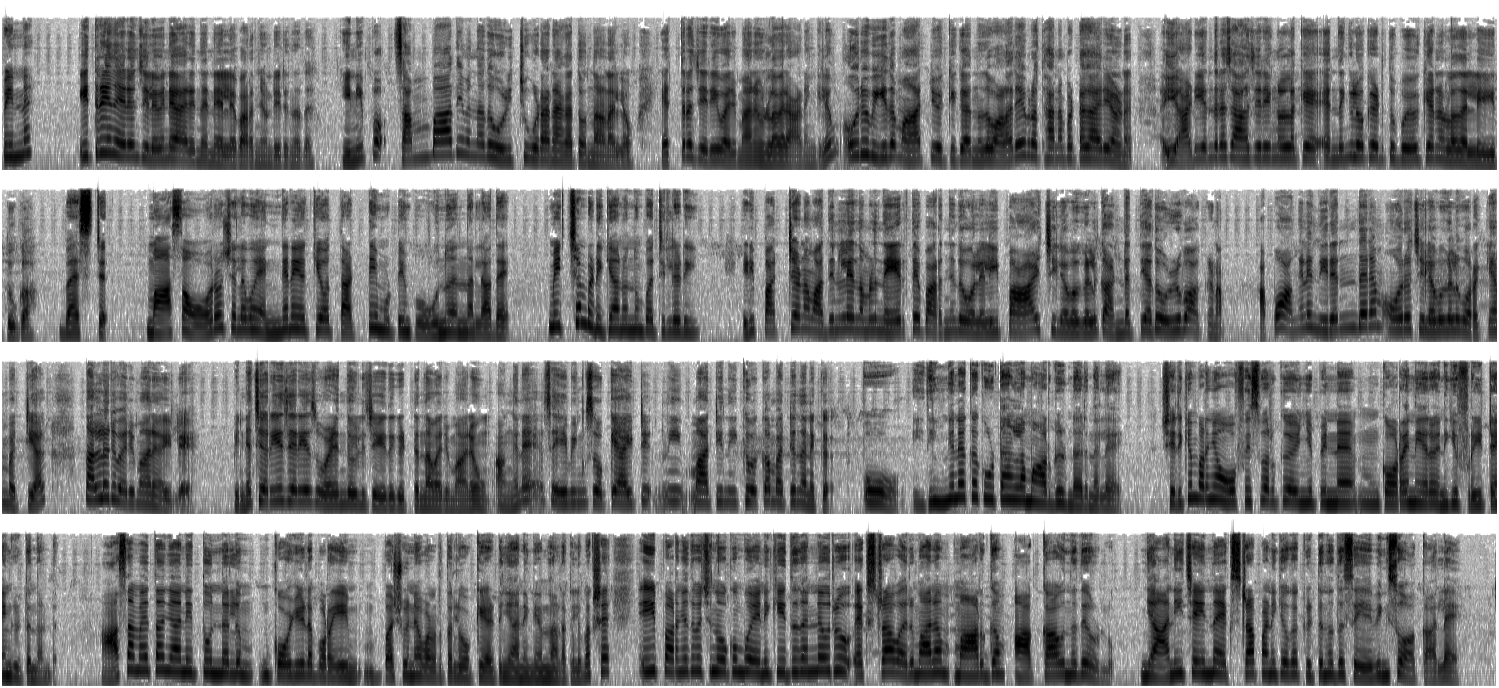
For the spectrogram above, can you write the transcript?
പിന്നെ? ഇത്രയും നേരം ചിലവിന്റെ കാര്യം തന്നെയല്ലേ പറഞ്ഞുകൊണ്ടിരുന്നത്. ഇനിയിപ്പോൾ സമ്പാദ്യം എന്നത് ഒഴിച്ചുകൂടാനാകാത്ത ഒന്നാണല്ലോ. എത്ര ചെറിയ വരുമാനമുള്ളവരാണെങ്കിലും ഒരു വീതം മാറ്റി വയ്ക്കുക എന്നത് വളരെ പ്രധാനപ്പെട്ട കാര്യമാണ്. ഈ അടിയന്തര സാഹചര്യങ്ങളിലൊക്കെ എന്തെങ്കിലുമൊക്കെ എടുത്ത് ഉപയോഗിക്കാനുള്ളതല്ലേ ഈ തുക? ബെസ്റ്റ് മാസം ഓരോ ചിലവും എങ്ങനെയൊക്കെയോ തട്ടിമുട്ടിയും പോകുന്നു എന്നല്ലാതെ മിച്ചം പിടിക്കാനൊന്നും പറ്റില്ലടി. ഇടി പറ്റണം. അതിനല്ലേ നമ്മൾ നേരത്തെ പറഞ്ഞതുപോലെ ഈ പാഴ് ചിലവുകൾ കണ്ടെത്തി അത് ഒഴിവാക്കണം. അപ്പോൾ അങ്ങനെ നിരന്തരം ഓരോ ചിലവുകൾ കുറയ്ക്കാൻ പറ്റിയാൽ നല്ലൊരു വരുമാനമായില്ലേ? പിന്നെ ചെറിയ ചെറിയ സ്വയം തൊഴിൽ ചെയ്ത് കിട്ടുന്ന വരുമാനവും അങ്ങനെ സേവിങ്സും ഒക്കെ ആയിട്ട് നീ മാറ്റി നീക്കി വെക്കാൻ പറ്റും നിനക്ക്. ഓ ഇതിങ്ങനെയൊക്കെ കൂട്ടാനുള്ള മാർഗം ഉണ്ടായിരുന്നല്ലേ? ശരിക്കും പറഞ്ഞാൽ ഓഫീസ് വർക്ക് കഴിഞ്ഞ് പിന്നെ കുറേ നേരം എനിക്ക് ഫ്രീ ടൈം കിട്ടുന്നുണ്ട്. ആ സമയത്താണ് ഞാൻ ഈ തുന്നലും കോഴിയുടെ പുറയും പശുവിനെ വളർത്തലും ഒക്കെ ആയിട്ട് ഞാനിങ്ങനെ നടക്കൽ. പക്ഷേ ഈ പറഞ്ഞത് വെച്ച് നോക്കുമ്പോൾ എനിക്ക് ഇത് തന്നെ ഒരു എക്സ്ട്രാ വരുമാനം മാർഗം ആക്കാവുന്നതേ ഉള്ളൂ. ഞാൻ ഈ ചെയ്യുന്ന എക്സ്ട്രാ പണിക്കൊക്കെ കിട്ടുന്നത് സേവിങ്സും ആക്കാം അല്ലേ?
